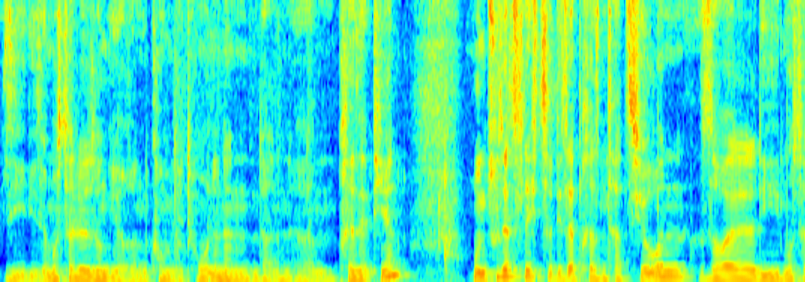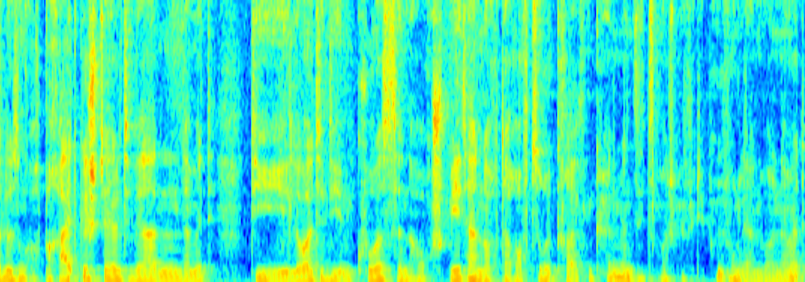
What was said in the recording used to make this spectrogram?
sie diese Musterlösung ihren Kommilitoninnen dann ähm, präsentieren. Und zusätzlich zu dieser Präsentation soll die Musterlösung auch bereitgestellt werden, damit die Leute, die im Kurs sind, auch später noch darauf zurückgreifen können, wenn sie zum Beispiel für die Prüfung lernen wollen damit.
